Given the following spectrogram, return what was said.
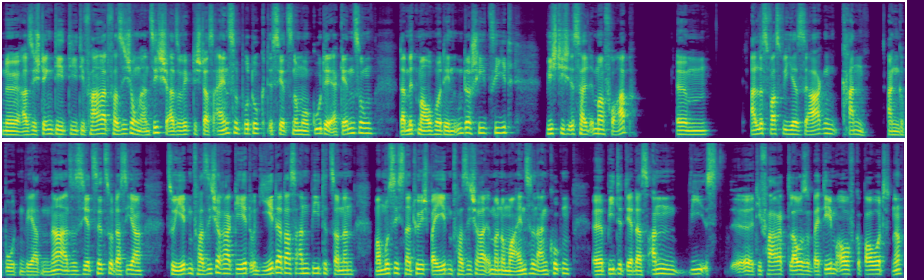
nö. Also ich denke, die, die, die Fahrradversicherung an sich, also wirklich das Einzelprodukt, ist jetzt nochmal gute Ergänzung, damit man auch mal den Unterschied sieht. Wichtig ist halt immer vorab, ähm, alles, was wir hier sagen, kann angeboten werden. Ne? Also es ist jetzt nicht so, dass ihr zu jedem Versicherer geht und jeder das anbietet, sondern man muss sich natürlich bei jedem Versicherer immer nochmal einzeln angucken. Äh, bietet der das an? Wie ist äh, die Fahrradklausel bei dem aufgebaut? Ne?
